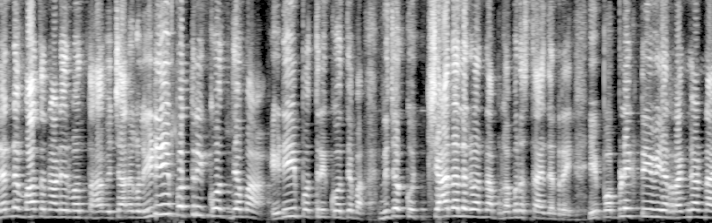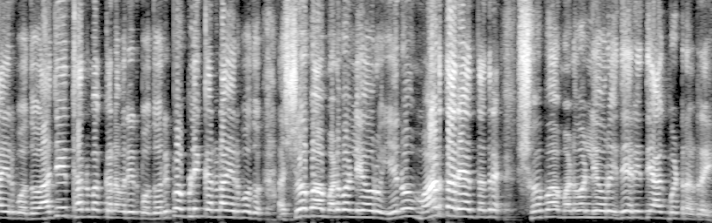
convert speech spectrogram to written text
ನಿನ್ನೆ ಮಾತನಾಡಿರುವಂತಹ ವಿಚಾರಗಳು ಇಡೀ ಪತ್ರಿಕೋದ್ಯಮ ಇಡೀ ಪತ್ರಿಕೋದ್ಯಮ ನಿಜಕ್ಕೂ ಚಾನೆಲ್ಗಳನ್ನು ಗಮನಿಸ್ತಾ ಇದ್ದೇನೆ ರೀ ಈ ಪಬ್ಲಿಕ್ ಟಿವಿಯ ರಂಗಣ್ಣ ಇರ್ಬೋದು, ಅಜಿತ್ ಹನುಮಕ್ಕನವರು ಇರ್ಬೋದು, ರಿಪಬ್ಲಿಕ್ ಕನ್ನಡ ಇರ್ಬೋದು, ಶೋಭಾ ಮಳವಳ್ಳಿ ಅವರು ಏನೋ ಮಾಡ್ತಾರೆ ಅಂತಂದರೆ ಶೋಭಾ ಮಳವಳ್ಳಿ ಅವರು ಇದೇ ರೀತಿ ಆಗ್ಬಿಟ್ರಲ್ರಿ.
